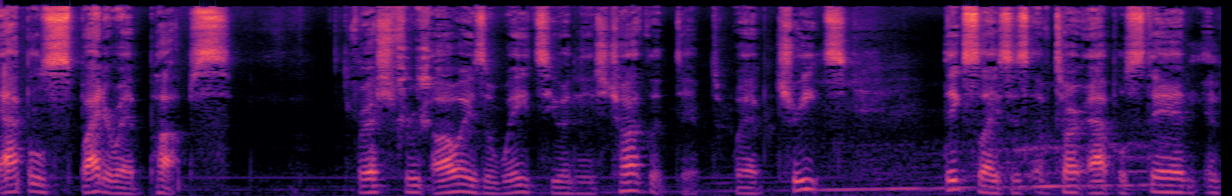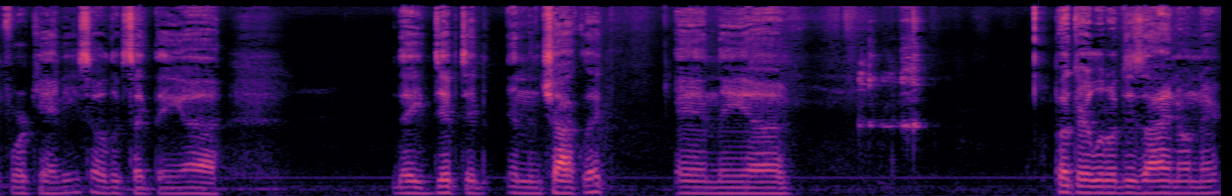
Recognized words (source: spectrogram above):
Apple's spiderweb pops. Fresh fruit always awaits you in these chocolate dipped web treats. Thick slices of tart apple stand and four candy. So it looks like they uh they dipped it in the chocolate and they uh put their little design on there.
